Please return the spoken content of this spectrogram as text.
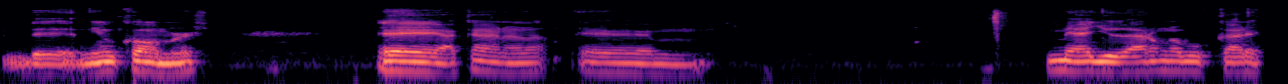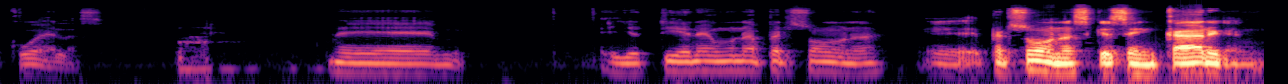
de Newcomers a Canadá, me ayudaron a buscar escuelas ellos tienen una persona, eh, personas que se encargan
